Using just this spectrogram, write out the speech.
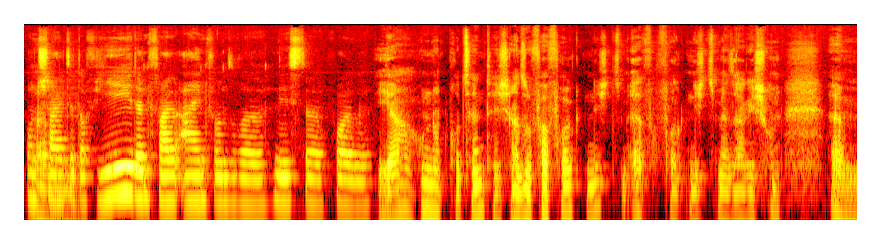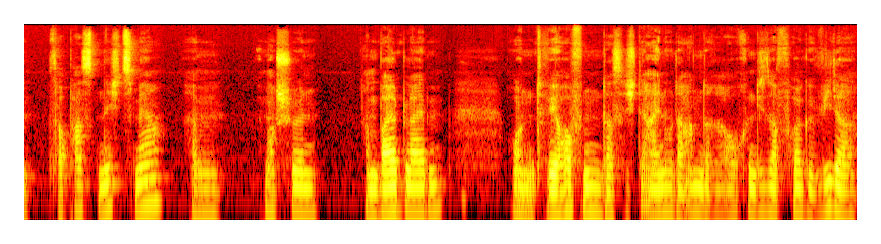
Und schaltet auf jeden Fall ein für unsere nächste Folge. Ja, hundertprozentig. Also verfolgt nichts, äh, verfolgt nichts mehr, sage ich schon. Ähm, verpasst nichts mehr. Ähm, immer schön am Ball bleiben. Und wir hoffen, dass sich der ein oder andere auch in dieser Folge wieder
